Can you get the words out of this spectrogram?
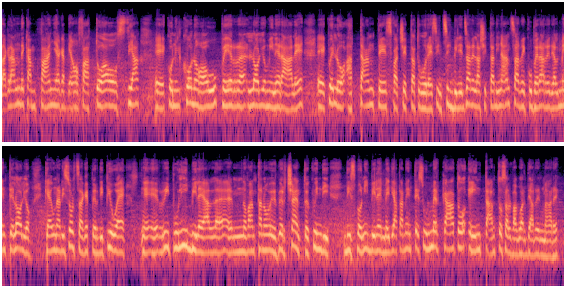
la grande campagna che abbiamo fatto a Ostia eh, con il CONOU per l'olio minerale, eh, quello ha tante sfaccettature, sensibilizzare la cittadinanza a recuperare realmente l'olio che è una risorsa che per di più è eh, ripulibile al 99% eh, e quindi disponibile immediatamente sul mercato e intanto salvaguardare il mare.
